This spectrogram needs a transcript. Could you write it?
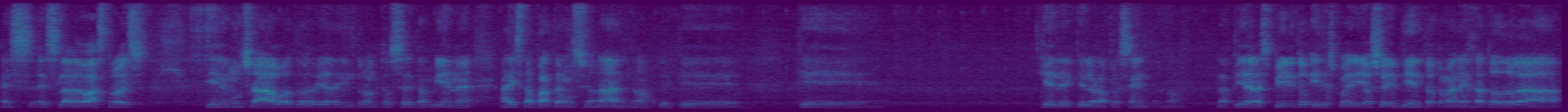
es, es el alabastro es tiene mucha agua todavía dentro entonces también eh, hay esta parte emocional no que que, que, le- que lo representa no la piedra espíritu y después yo soy el viento que maneja toda la,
